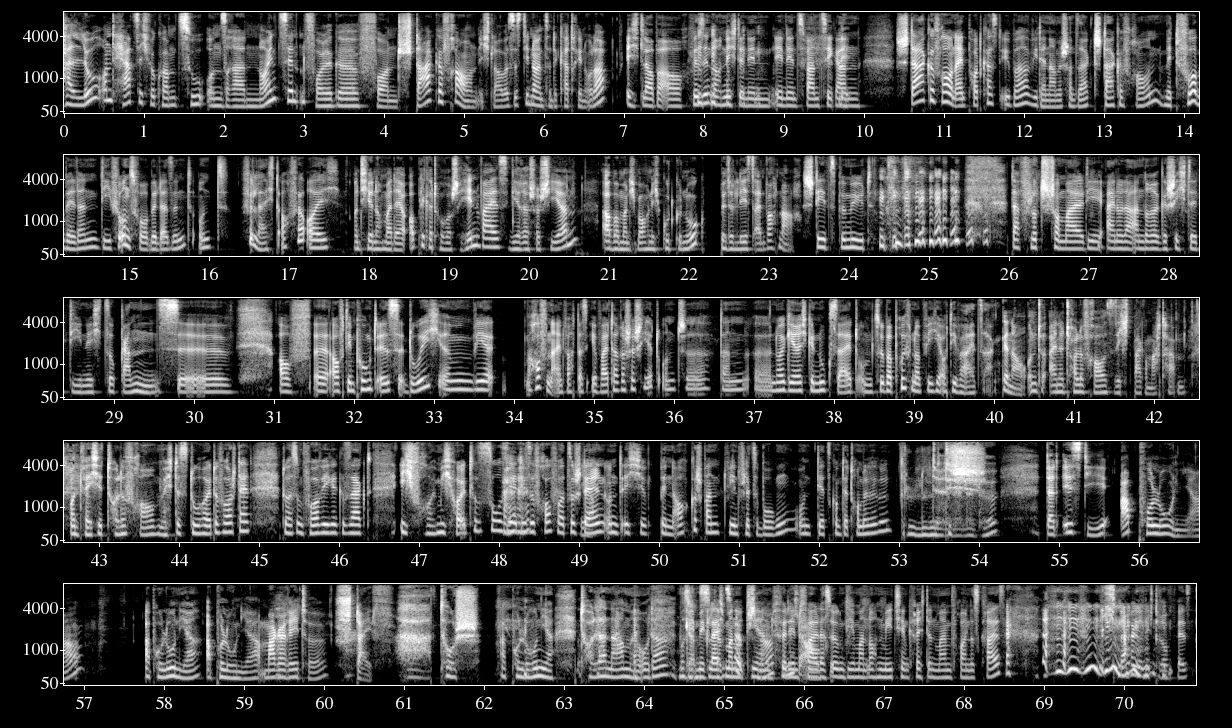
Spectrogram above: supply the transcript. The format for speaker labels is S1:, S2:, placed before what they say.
S1: Hallo und herzlich willkommen zu unserer 19. Folge von Starke Frauen. Ich glaube, es ist die 19. Katrin, oder?
S2: Ich glaube auch. Wir sind noch nicht in den, in den 20ern. Nee. Starke Frauen, ein Podcast über, wie der Name schon sagt, starke Frauen mit Vorbildern, die für uns Vorbilder sind und vielleicht auch für euch.
S1: Und hier nochmal der obligatorische Hinweis, wir recherchieren, aber manchmal auch nicht gut genug. Bitte lest einfach nach.
S2: Stets bemüht. da flutscht schon mal die ein oder andere Geschichte, die nicht so ganz äh, auf, äh, auf dem Punkt ist, durch. Ähm, wir hoffen einfach, dass ihr weiter recherchiert und äh, dann äh, neugierig genug seid, um zu überprüfen, ob wir hier auch die Wahrheit sagen.
S1: Genau, und eine tolle Frau sichtbar gemacht haben.
S2: Und welche tolle Frau möchtest du heute vorstellen? Du hast im Vorwege gesagt, ich freue mich heute so sehr, diese Frau vorzustellen ja. und ich bin auch gespannt wie ein Flitzebogen. Und jetzt kommt der Trommelwirbel.
S1: Das ist die Apollonia.
S2: Apollonia?
S1: Apollonia, Margarete Steif.
S2: Ah, Tusch. Apollonia, toller Name, oder? Muss ganz, ich mir gleich mal notieren, hübsch, ne? für den Fall, auch. dass irgendjemand noch ein Mädchen kriegt in meinem Freundeskreis.
S1: ich nagel nicht drauf fest.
